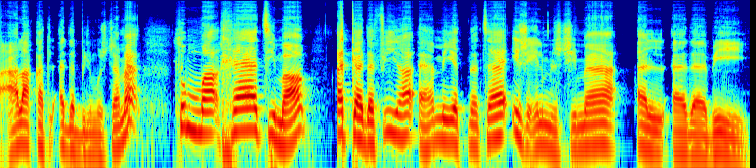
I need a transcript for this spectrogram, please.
علاقة الأدب بالمجتمع. ثم خاتمة أكد فيها أهمية نتائج علم الاجتماع الأدبي.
